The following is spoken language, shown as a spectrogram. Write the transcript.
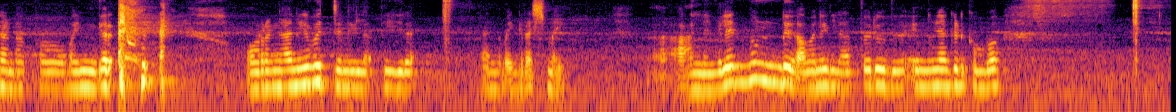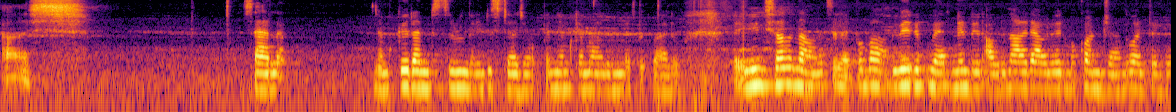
കണ്ടപ്പോൾ ഭയങ്കര ഉറങ്ങാനേ പറ്റണില്ല തീരെ. എന്താ ഭയങ്കര വിഷമായി. അല്ലെങ്കിൽ എന്നുണ്ട്. അവനില്ലാത്തൊരു ഇത് എന്നും ഞാൻ കിടക്കുമ്പോൾ സാരല്ല. നമുക്ക് രണ്ട് ദിവസത്തിനുള്ളിൽ ഡിസ്ചാർജ് ആവും. അപ്പം നമുക്ക് നമ്മൾ ആരെങ്കിലും അടുത്ത് പോയാലോ. ഇൻഷാ നാളെ ചിലപ്പോൾ ഭാവി വരും വരുന്നുണ്ട് അവർ നാളെ രാവിലെ വരുമ്പോൾ കൊണ്ടുവരാമെന്ന് പറഞ്ഞിട്ടുണ്ട്.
